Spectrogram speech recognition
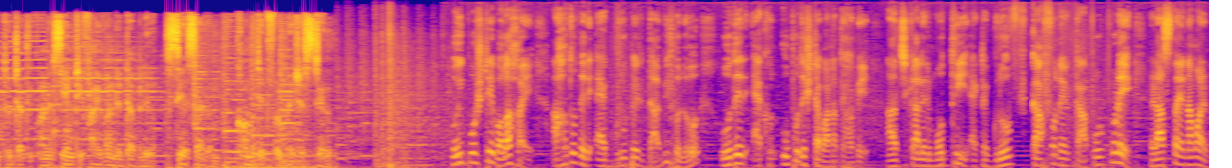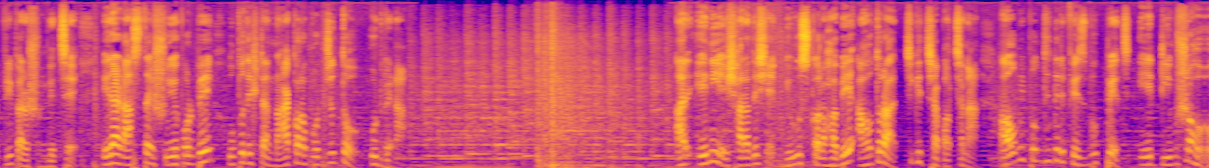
আন্তর্জাতিক মানের CMT five hundred W CSRM committed for major ওই পোস্টে বলা হয়, আহতদের এক গ্রুপের দাবি হলো, ওদের এখন উপদেষ্টা বানাতে হবে। আজকালের মধ্যেই একটা গ্রুপ কাফনের কাপড় পরে রাস্তায় নামার প্রিপারেশন নিচ্ছে। এরা রাস্তায় শুয়ে পড়বে, উপদেষ্টা না করা পর্যন্ত উঠবে না। আর এ নিয়ে সারা দেশে নিউজ করা হবে, আহতরা চিকিৎসা পাচ্ছে না। আওয়ামী পন্থীদের ফেসবুক পেজ এ টিম সহ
